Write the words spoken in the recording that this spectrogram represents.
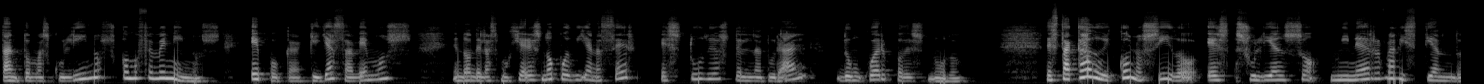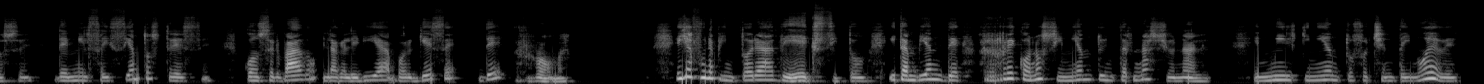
tanto masculinos como femeninos, época que ya sabemos en donde las mujeres no podían hacer estudios del natural de un cuerpo desnudo. Destacado y conocido es su lienzo Minerva vistiéndose de 1613, conservado en la Galería Borghese de Roma. Ella fue una pintora de éxito y también de reconocimiento internacional. En 1589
